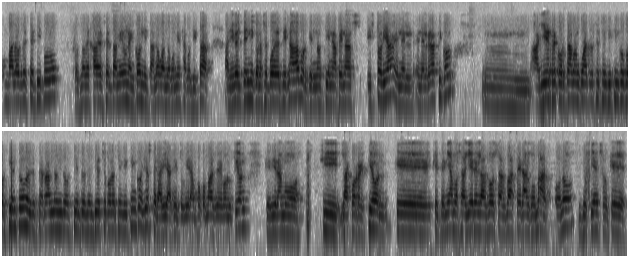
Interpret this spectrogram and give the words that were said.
un valor de este tipo pues no deja de ser también una incógnita ¿no? cuando comienza a cotizar. A nivel técnico no se puede decir nada porque no tiene apenas historia en el, en el gráfico. Mm, ayer recortaba un 4,65%, cerrando en 228,85. Yo esperaría que tuviera un poco más de evolución, que viéramos si la corrección que, que teníamos ayer en las bolsas va a ser algo más o no. Yo pienso que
